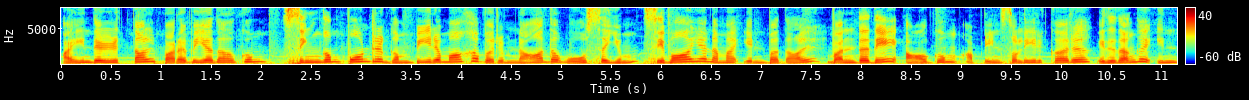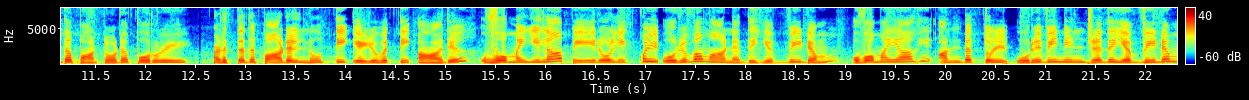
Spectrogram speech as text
ஐந்தெழுத்தால் பரவியதாகும். சிங்கம் போன்ற கம்பீரமாக வரும் நாத ஓசையும் சிவாய நம என்பதால் வந்ததே ஆகும் அப்படின்னு சொல்லியிருக்காரு. இதுதாங்க இந்த பாட்டோட பொருள். அடுத்தது பாடல் நூற்றி எழுபத்தி ஆறு. உவமையிலா பேரொழிக்குள் உருவமானது எவ்விடம்? உவமையாகி அண்டத்துள் உருவி நின்றது எவ்விடம்?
